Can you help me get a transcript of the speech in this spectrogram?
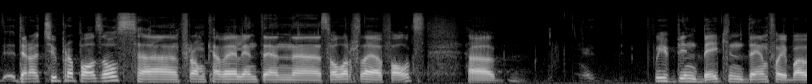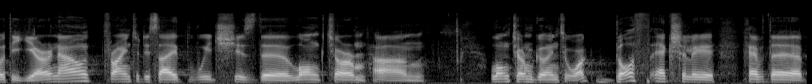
there are two proposals uh, from Covalent and Solarflare folks. we've been baking them for about a year now, trying to decide which is the long-term um, long-term going to work. Both actually have the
